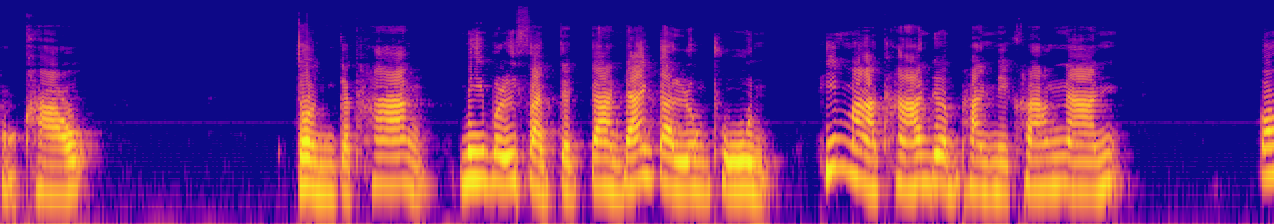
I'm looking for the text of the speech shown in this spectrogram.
ของเขา จนกระทั่งมีบริษัทจัดการด้านการลงทุนที่มาท้าเดิมพันในครั้งนั้น ก็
